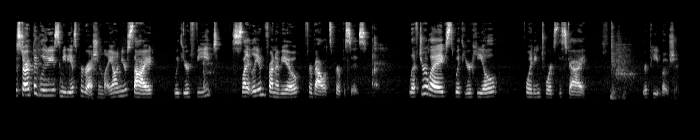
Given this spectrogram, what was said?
To start the gluteus medius progression, lay on your side with your feet slightly in front of you for balance purposes. Lift your legs with your heel pointing towards the sky. Repeat motion.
